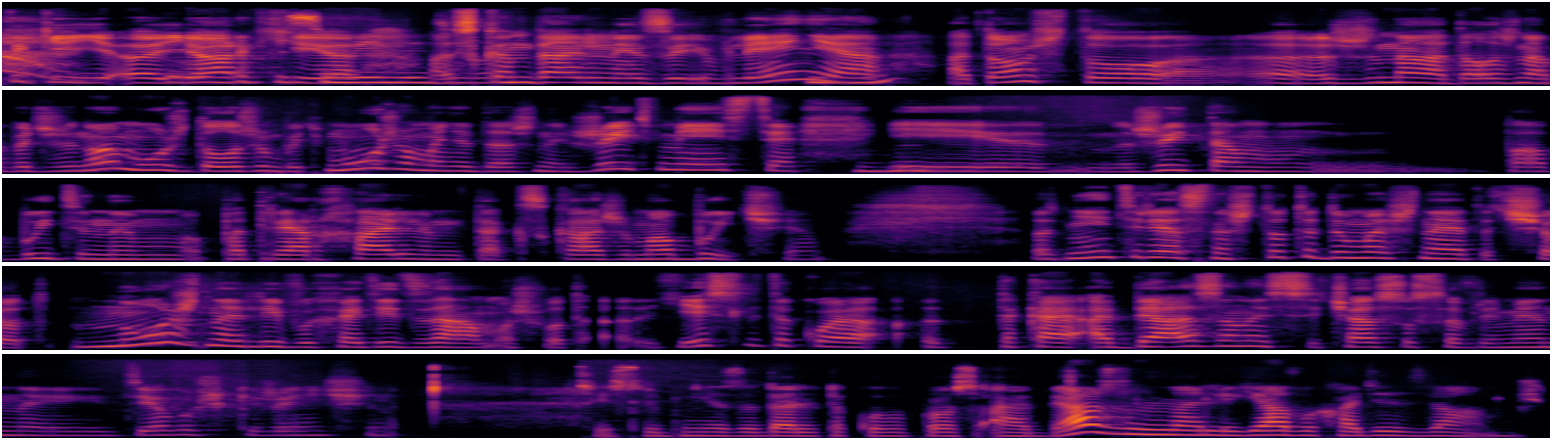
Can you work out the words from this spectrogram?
такие э, яркие а, скандальные заявления о том, что жена должна быть женой, муж должен быть мужем, они должны жить вместе и жить там по обыденным патриархальным, так скажем, обычаям. Вот мне интересно, что ты думаешь на этот счет? Нужно ли выходить замуж? Вот а, есть ли такое, э, такая обязанность сейчас у современной девушки, женщины? Если бы мне задали такой вопрос, а обязана ли я выходить замуж,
